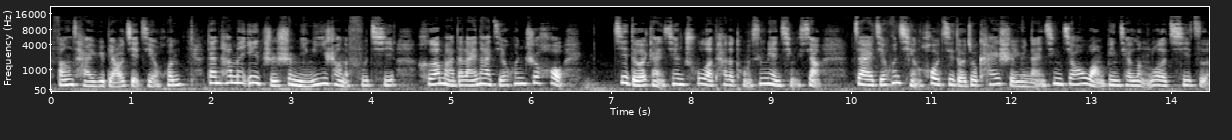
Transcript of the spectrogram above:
方才与表姐结婚。但他们一直是名义上的夫妻。和马德莱娜结婚之后。基德展现出了他的同性恋倾向，在结婚前后，基德就开始与男性交往，并且冷落了妻子。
